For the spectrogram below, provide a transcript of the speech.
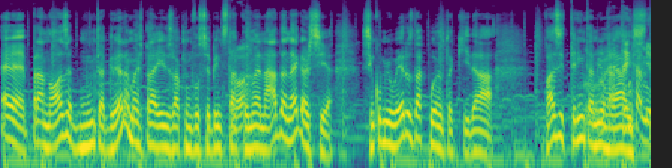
É, para nós é muita grana, mas para eles lá, como você bem destacou, oh. não é nada nada, né, Garcia? 5 mil euros dá quanto aqui? Dá quase 30 mil reais. 30 mil,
